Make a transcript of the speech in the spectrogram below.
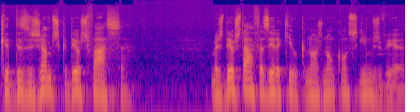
que desejamos que Deus faça, mas Deus está a fazer aquilo que nós não conseguimos ver,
